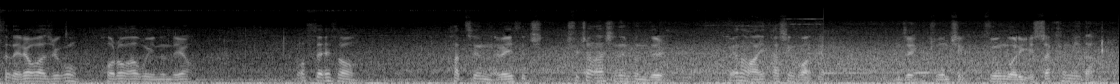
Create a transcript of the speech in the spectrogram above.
버스 내려가지고 걸어가고 있는데요. 버스에서 같은 레이스 추, 출전하시는 분들 꽤나 많이 타신 것 같아요. 이제 조금씩 두근거리기 시작합니다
